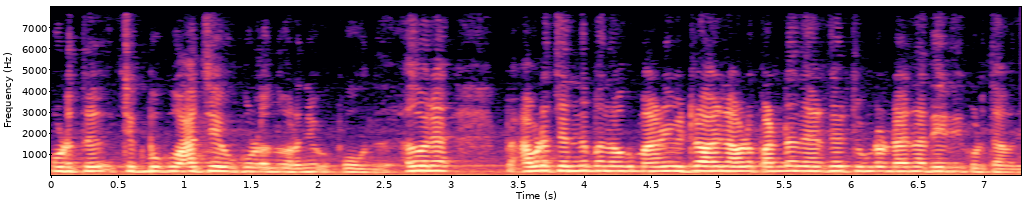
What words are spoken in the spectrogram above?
കൊടുത്ത് ചെക്ക് ബുക്ക് വാച്ചേ വെക്കുള്ളൂ എന്ന് പറഞ്ഞ് പോകുന്നത്. അതുപോലെ അവിടെ ചെന്നപ്പോൾ നമുക്ക് മണി വിഡ്രോയിൽ അവിടെ പണ്ട് നേരത്തെ ഒരു തുണ്ടുണ്ടായിരുന്നു അതേ രീതിയിൽ കൊടുത്താൽ മതി.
